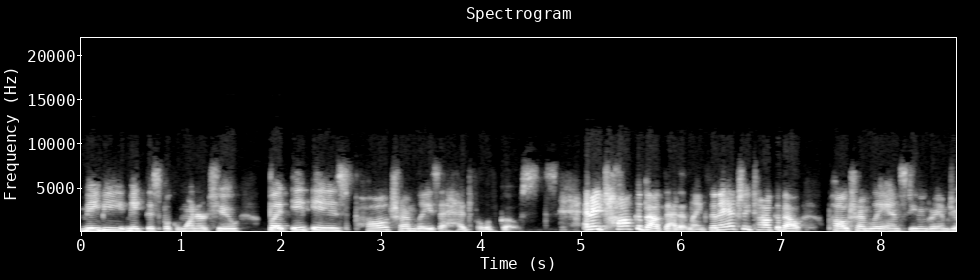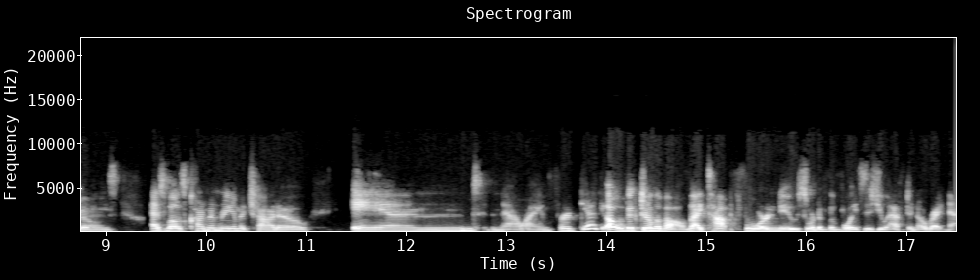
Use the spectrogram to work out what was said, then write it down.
maybe make this book one or two, but it is Paul Tremblay's A Head Full of Ghosts. And I talk about that at length. And I actually talk about Paul Tremblay and Stephen Graham Jones, as well as Carmen Maria Machado. And now I am forgetting. Oh, Victor LaValle, my top four new sort of the voices you have to know right now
